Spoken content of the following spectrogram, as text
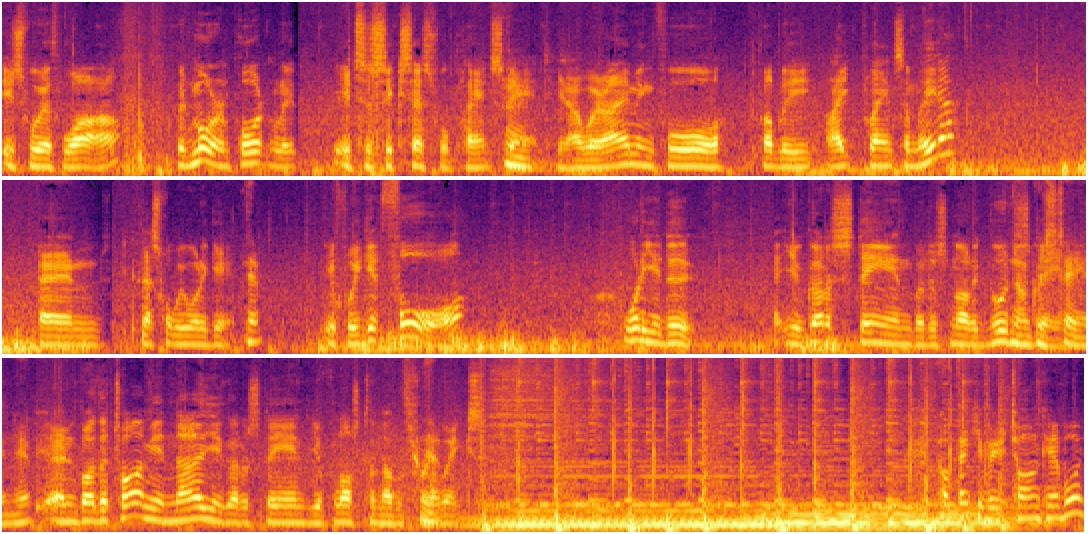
it's worthwhile. But more importantly, it's a successful plant hmm. stand. You know, we're aiming for probably eight plants a metre, and that's what we want to get. yep. If we get four, what do you do? You've got a stand, but it's not a good Not a stand. good stand, yep. And by the time you know you've got a stand, you've lost another three Yep. weeks. Well, thank you for your time, Cowboy.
